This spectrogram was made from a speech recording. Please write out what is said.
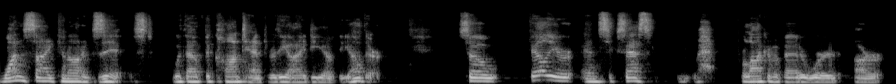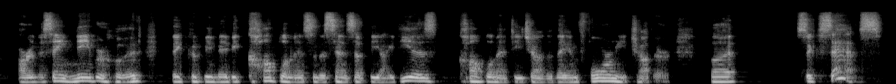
one side cannot exist without the content or the idea of the other. So failure and success, for lack of a better word, are are in the same neighborhood. They could be maybe complements in the sense of the ideas complement each other, they inform each other. But success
